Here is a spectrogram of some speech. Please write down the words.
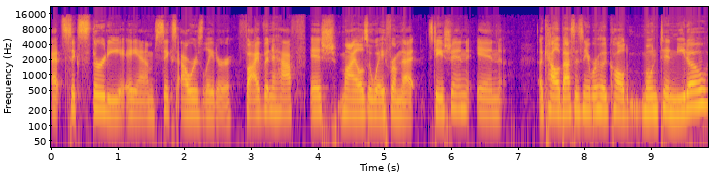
at 6:30 a.m. 6 hours later, five and a half ish miles away from that station in a Calabasas neighborhood called Monte Nido.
